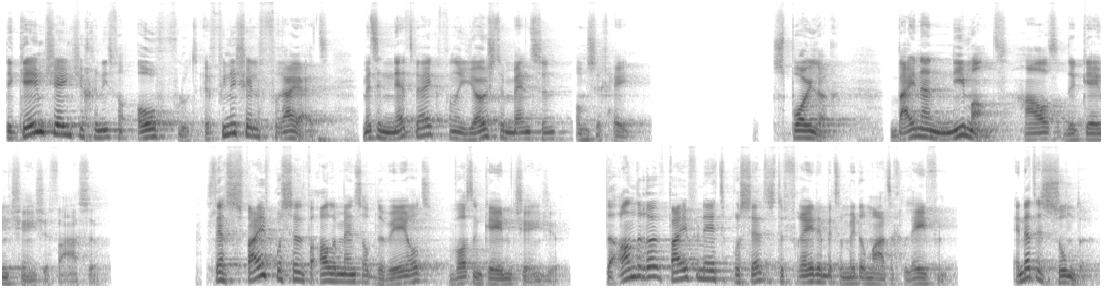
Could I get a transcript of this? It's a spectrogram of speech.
De gamechanger geniet van overvloed en financiële vrijheid met een netwerk van de juiste mensen om zich heen. Spoiler: bijna niemand haalt de gamechanger fase. Slechts 5% van alle mensen op de wereld wordt een gamechanger. De andere 95% is tevreden met een middelmatig leven. En dat is zonde.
